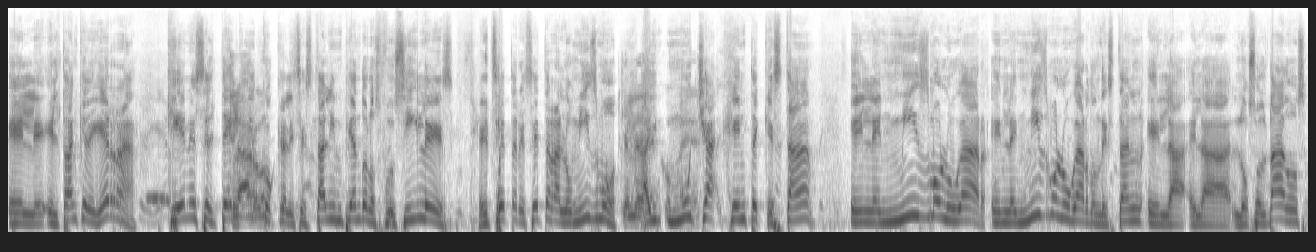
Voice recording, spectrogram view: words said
el- el tanque de guerra? ¿Quién es el técnico Claro. que les está limpiando los fusiles, etcétera, etcétera? Lo mismo. Hay mucha gente que está en el mismo lugar, en el mismo lugar donde están en la- en la- los soldados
